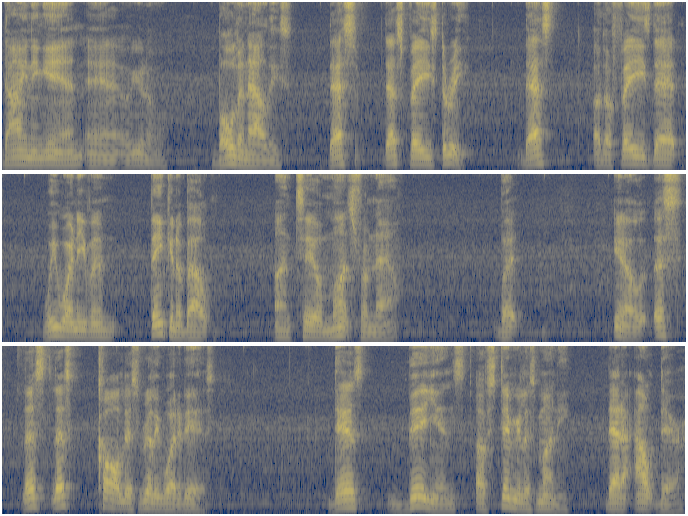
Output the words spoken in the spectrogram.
dining in and you know bowling alleys that's that's phase 3 that's uh, the phase that we weren't even thinking about until months from now but you know let's let's let's call this really what it is there's billions of stimulus money that are out there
